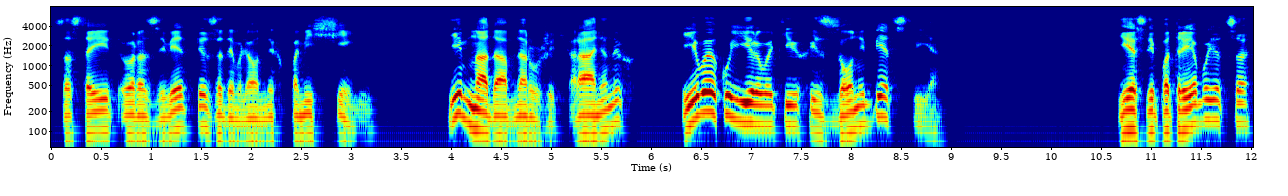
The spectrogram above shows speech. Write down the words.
состоит в разведке задымленных помещений. Им надо обнаружить раненых и эвакуировать их из зоны бедствия. Если потребуется,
